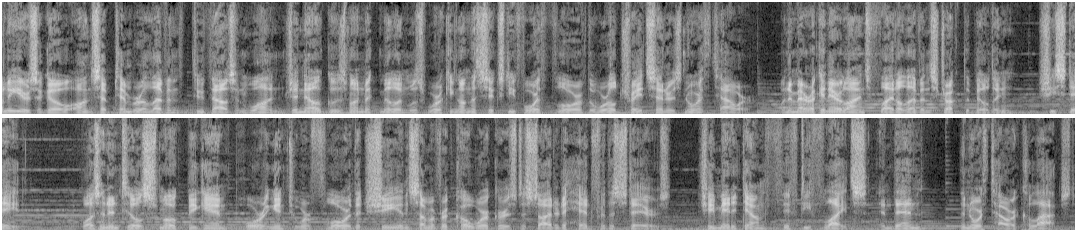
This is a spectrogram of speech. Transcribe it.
20 years ago, on September 11, 2001, Janelle Guzman McMillan was working on the 64th floor of the World Trade Center's North Tower. When American Airlines Flight 11 struck the building, she stayed. It wasn't until smoke began pouring into her floor that she and some of her coworkers decided to head for the stairs. She made it down 50 flights, and then the North Tower collapsed.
